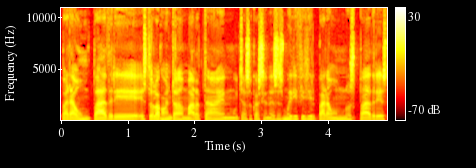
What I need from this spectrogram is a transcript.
para un padre, esto lo ha comentado Marta en muchas ocasiones, es muy difícil para unos padres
